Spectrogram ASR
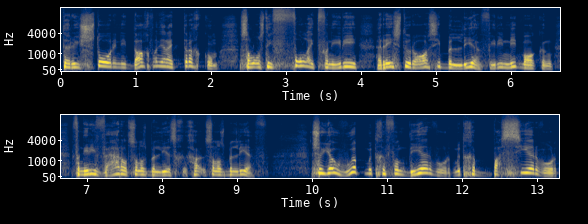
te restore en die dag wanneer hy terugkom, sal ons die volheid van hierdie restaurasie beleef, hierdie nuutmaking van hierdie wêreld sal ons beleef sal ons beleef. So jou hoop moet gefondeer word, moet gebaseer word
